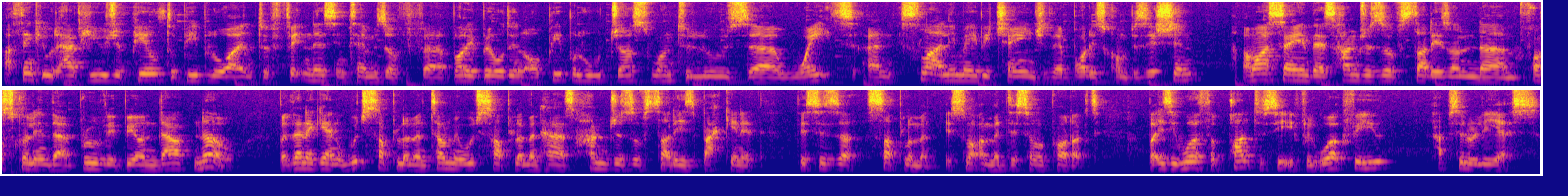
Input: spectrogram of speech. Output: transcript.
I think it would have huge appeal to people who are into fitness in terms of uh, bodybuilding or people who just want to lose uh, weight and slightly maybe change their body's composition. Am I saying there's hundreds of studies on um, that prove it beyond doubt? No. But then again, which supplement, tell me which supplement has hundreds of studies backing it. This is a supplement, it's not a medicinal product. But is it worth a punt to see if it work for you? Absolutely yes.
